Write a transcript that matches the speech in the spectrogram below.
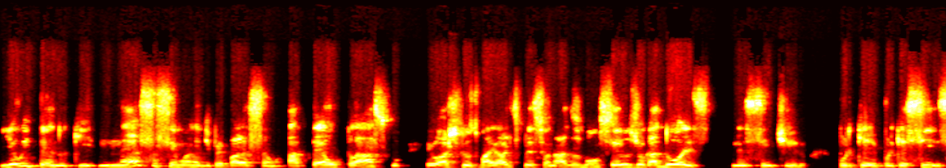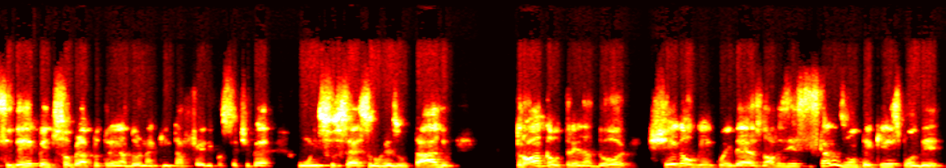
E eu entendo que nessa semana de preparação até o clássico, eu acho que os maiores pressionados vão ser os jogadores nesse sentido. Por quê? Porque se, se de repente sobrar para o treinador na quinta-feira e você tiver um insucesso no resultado, troca o treinador, chega alguém com ideias novas e esses caras vão ter que responder.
